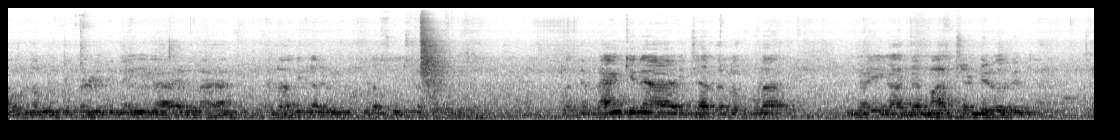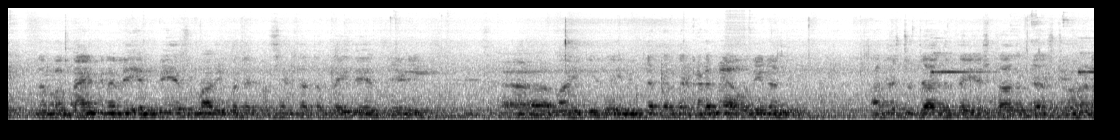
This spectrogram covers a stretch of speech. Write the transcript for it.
ಅವರು ಗಮನಕ್ಕೂ ತಂದಿದ್ದೀನಿ ಈಗ ಎಲ್ಲ ಎಲ್ಲ ಅಧಿಕಾರಿಗಳಿಗೂ ಕೂಡ ಸೂಚನೆ ಮತ್ತು ಬ್ಯಾಂಕಿನ ವಿಚಾರದಲ್ಲೂ ಕೂಡ ಈಗ ಈಗಾಗಲೇ ಮಾರ್ಚ್ ಎಂಡ್ ಇರೋದ್ರಿಂದ ನಮ್ಮ ಬ್ಯಾಂಕ್ನಲ್ಲಿ ಎನ್ ಬಿ ಎ ಸುಮಾರು ಇಪ್ಪತ್ತೈದು ಪರ್ಸೆಂಟ್ ಹತ್ತತ್ರ ಇದೆ ಅಂತೇಳಿ ಮಾಹಿತಿ ಇದೆ. ಇನ್ನಿರ್ತಕ್ಕಂಥ ಕಡಿಮೆ ಅವಧಿನಲ್ಲಿ ಆದಷ್ಟು ಜಾಗ್ರತೆ, ಎಷ್ಟಾಗುತ್ತೆ ಅಷ್ಟು ಹಣ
